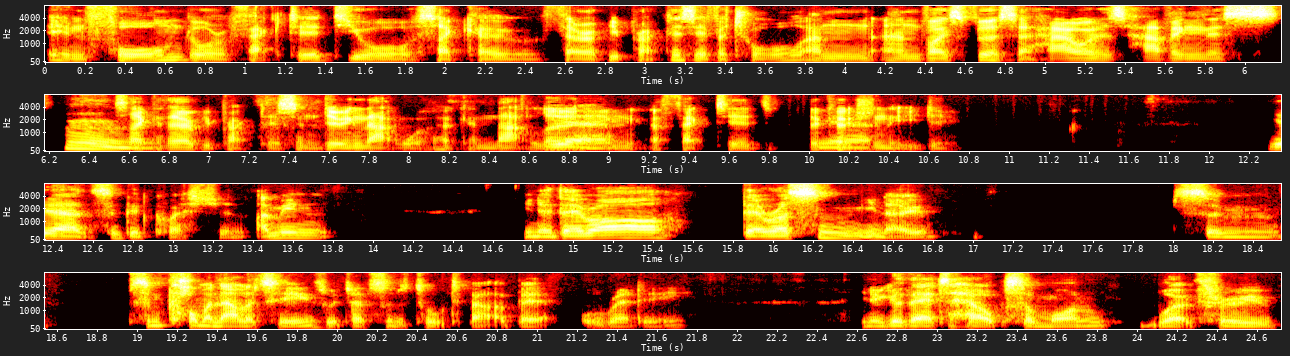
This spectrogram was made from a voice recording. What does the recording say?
informed or affected your psychotherapy practice, if at all, and and vice versa? How has having this hmm. psychotherapy practice and doing that work and that learning yeah. affected the coaching that you do? Yeah, it's a good question. I mean, you know, there are there are some, you know, some some commonalities which I've sort of talked about a bit already. You know, you're there to help someone work through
